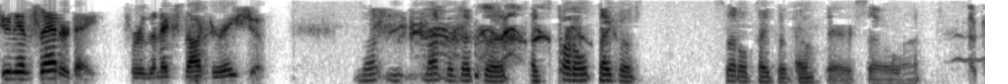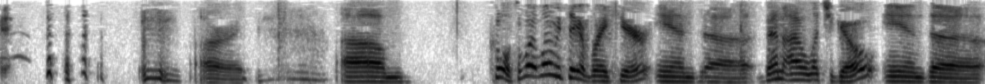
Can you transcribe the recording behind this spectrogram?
tune in Saturday for the next Doctor A show. not, not that that's a, a subtle type of subtle type of hint there. So. Okay. All right. Um, cool. So why, why don't we take a break here? And uh, Ben, I'll let you go. And uh,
